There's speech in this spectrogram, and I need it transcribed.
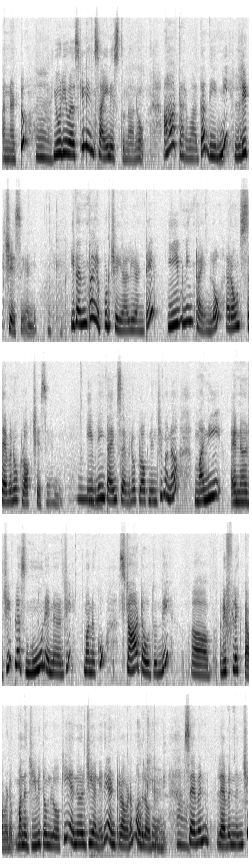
అన్నట్టు యూనివర్స్కి నేను సైన్ ఇస్తున్నాను. ఆ తర్వాత దీన్ని లిట్ చేసేయండి. ఇదంతా ఎప్పుడు చేయాలి అంటే ఈవినింగ్ టైంలో అరౌండ్ సెవెన్ ఓ క్లాక్ చేసేయండి. ఈవినింగ్ టైం సెవెన్ ఓ క్లాక్ నుంచి మన money energy plus moon energy మనకు స్టార్ట్ అవుతుంది రిఫ్లెక్ట్ అవ్వడం. మన జీవితంలోకి ఎనర్జీ అనేది ఎంటర్ అవ్వడం మొదలవుతుంది. సెవెన్ లెవెన్ నుంచి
